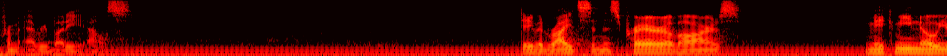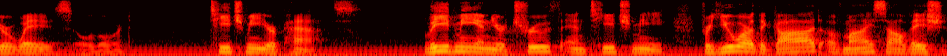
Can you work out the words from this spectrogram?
from everybody else. David writes in this prayer of ours Make me know your ways, O Lord. Teach me your paths. Lead me in your truth and teach me, for you are the God of my salvation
